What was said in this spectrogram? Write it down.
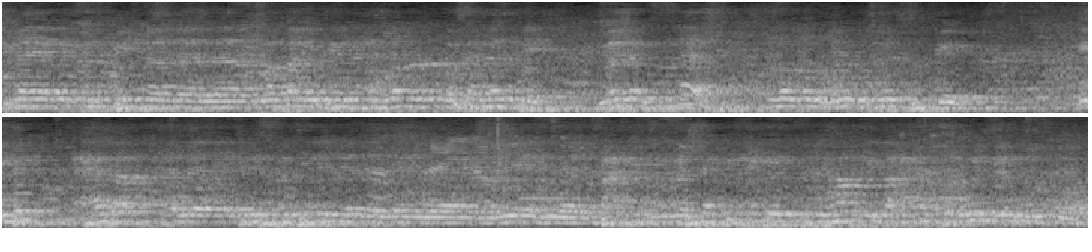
حنايا كتنبي لنا المطالب ديالنا أهلا وسهلا به ما جابناش نوضوا نهربوا ونسكيو إذا هذا بالنسبة لبعض المشاكل اللي فيها اطاحه التمويل ديال الدستور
